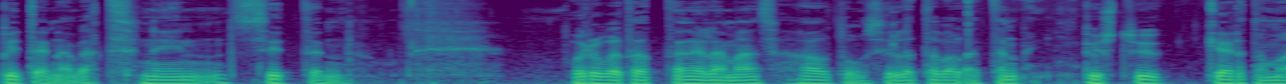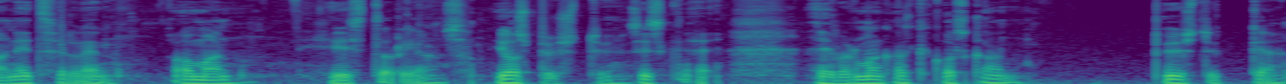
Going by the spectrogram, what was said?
pitenevät, niin sitten voi ruveta ottaa elämänsä haltuun sillä tavalla, että pystyy kertomaan itselleen oman historiansa, jos pystyy. Siis ei varmaan kaikki koskaan pystykään.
